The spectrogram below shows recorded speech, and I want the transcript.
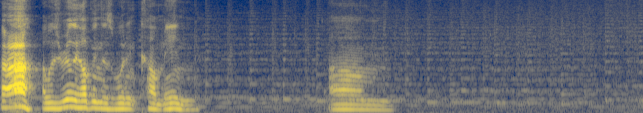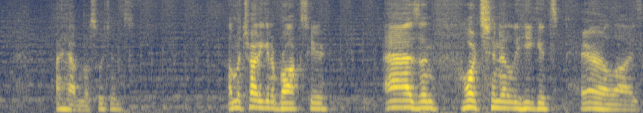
Ah! I was really hoping this wouldn't come in. Um, I have no switch-ins. I'm to try to get a Brox here. As unfortunately he gets paralyzed.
